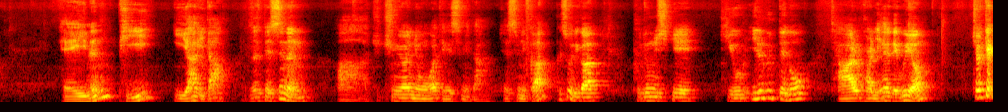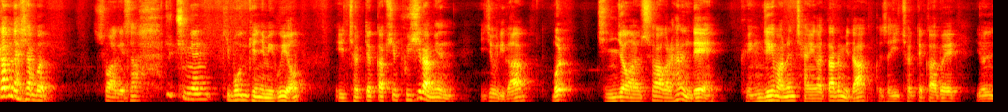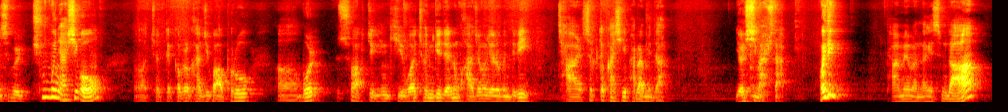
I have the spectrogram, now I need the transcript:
A는 B 이하이다. 이럴 때 쓰는 아주 중요한 용어가 되겠습니다. 됐습니까? 그래서 우리가 부등식의 기호를 읽을 때도 잘 관리해야 되고요. 절대값은 다시 한번 수학에서 아주 중요한 기본 개념이고요. 이 절대값이 부실하면 이제 우리가 뭘 진정한 수학을 하는데 굉장히 많은 장애가 따릅니다. 그래서 이 절대값의 연습을 충분히 하시고 어, 절대값을 가지고 앞으로 어, 뭘 수학적인 기호가 전개되는 과정을 여러분들이 잘 습득하시기 바랍니다. 열심히 합시다. 화이팅! 다음에 만나겠습니다.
